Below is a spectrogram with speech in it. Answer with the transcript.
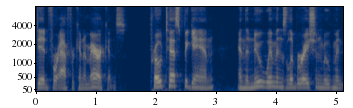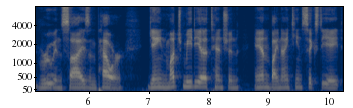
did for African Americans. Protests began, and the new women's liberation movement grew in size and power, gained much media attention, and by 1968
